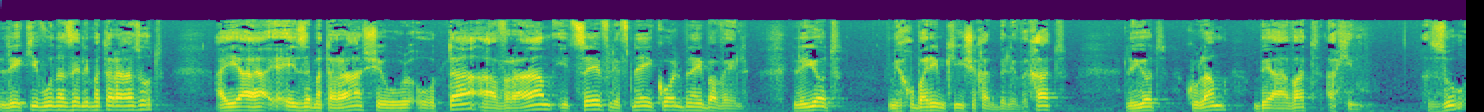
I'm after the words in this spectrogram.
לכיוון הזה, למטרה הזאת. היה איזו מטרה שאותה אברהם עיצב לפני כל בני בבל, להיות מחוברים כאיש אחד בלב אחד, להיות כולם באהבת אחים. זו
